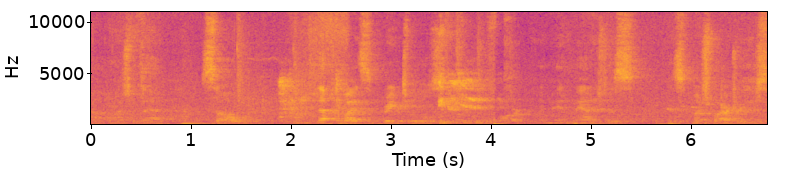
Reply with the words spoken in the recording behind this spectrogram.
uh, much of that. So um, that provides some great tools to move forward and- and manage this, this much larger use.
